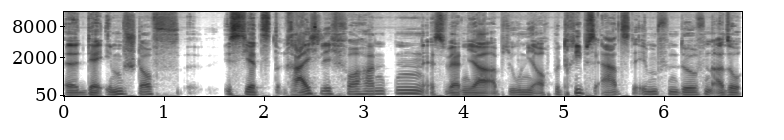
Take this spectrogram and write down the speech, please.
Äh, der Impfstoff ist jetzt reichlich vorhanden. Es werden ja ab Juni auch Betriebsärzte impfen dürfen. Also,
